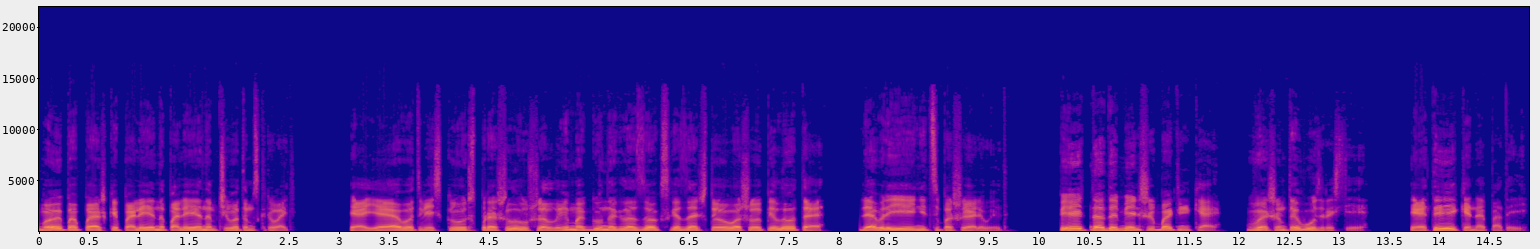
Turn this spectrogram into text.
Мой папашка полено поленом, чего там скрывать. А я вот весь курс прослушал и могу на глазок сказать, что у вашего пилота давленице пошаливает. Пить надо меньше, батенька, в вашем-то возрасте. А ты, конопатый,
